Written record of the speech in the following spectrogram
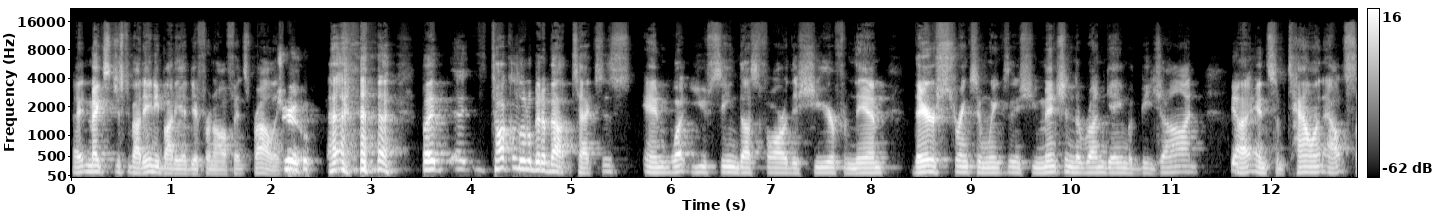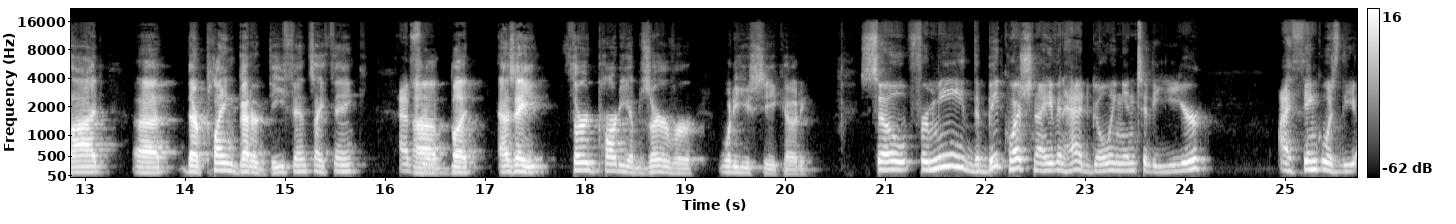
It makes just about anybody a different offense, probably. True. but uh, talk a little bit about Texas and what you've seen thus far this year from them, their strengths and weaknesses. You mentioned the run game with Bijan. yep. uh, and some talent outside. Uh, they're playing better defense, I think. Uh, Absolutely. but as a third party observer, what do you see, Cody? So for me, the big question I even had going into the year, I think, was the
